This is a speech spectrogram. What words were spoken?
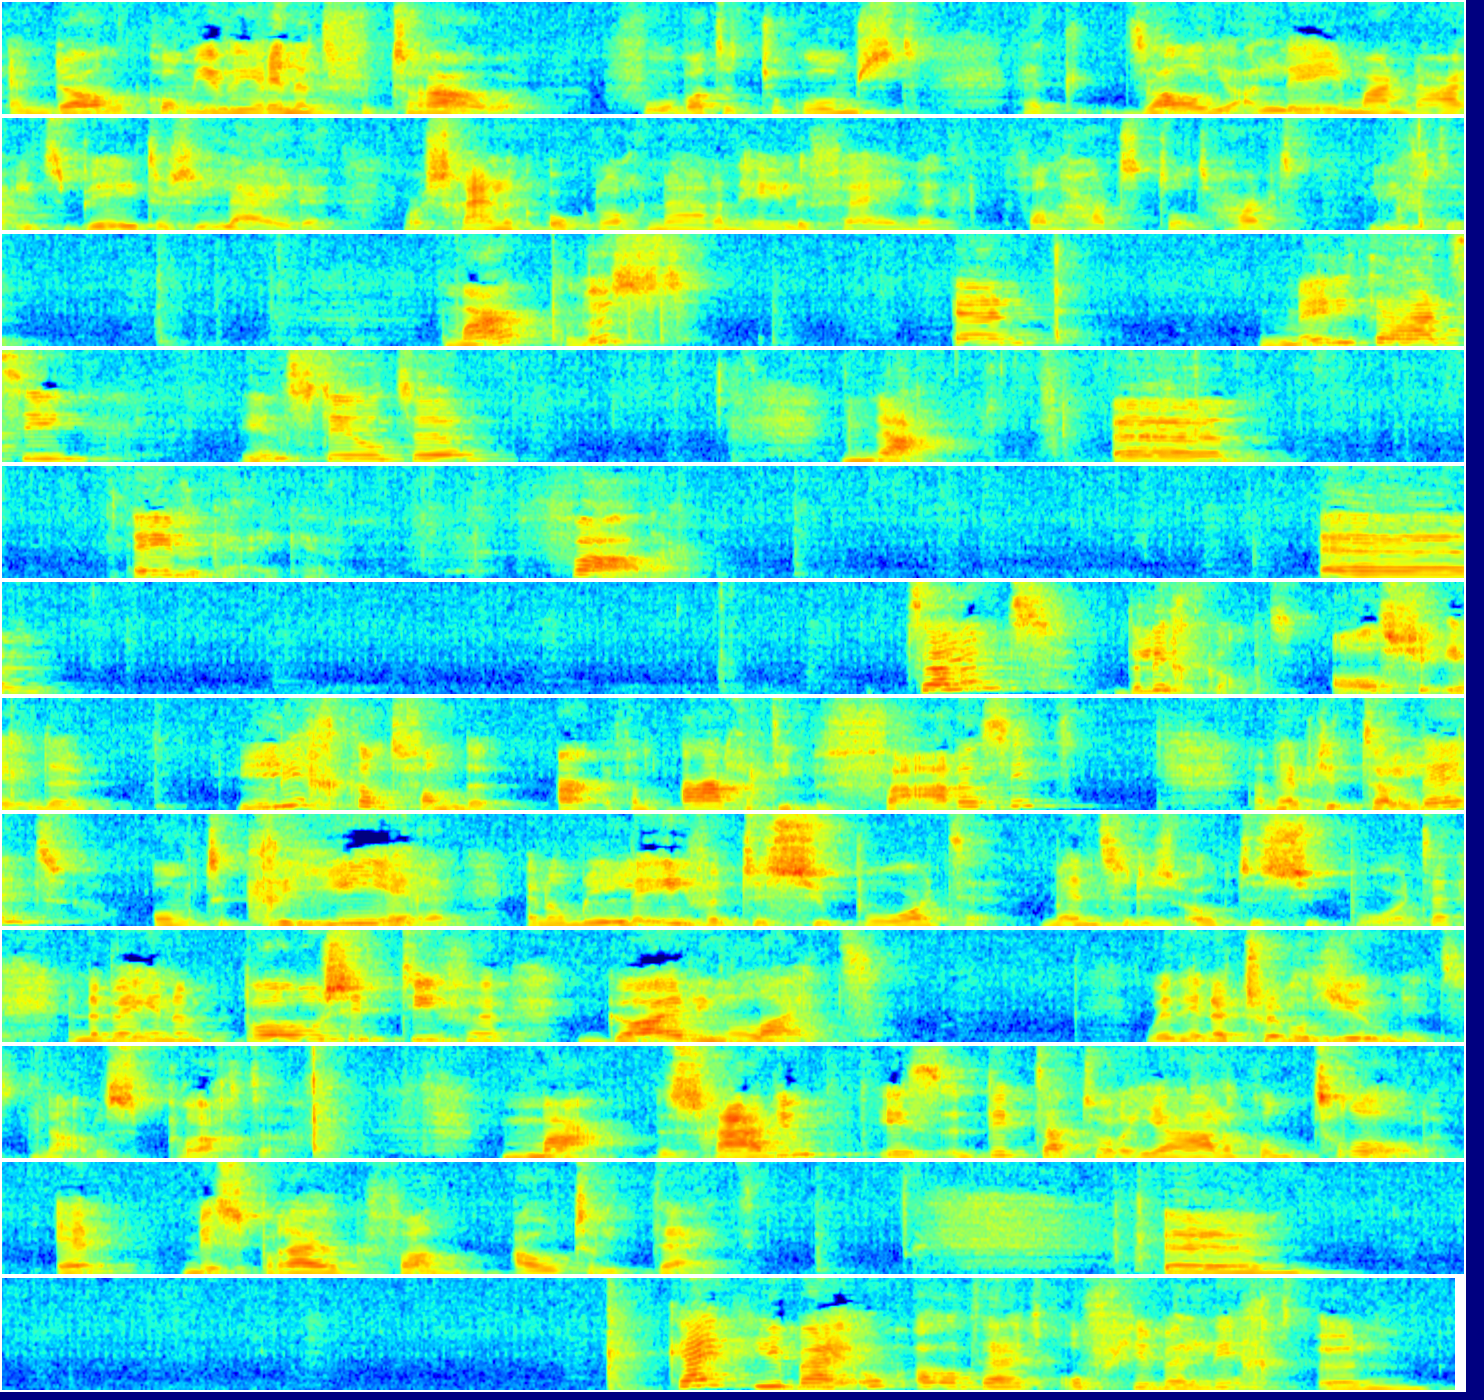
en dan kom je weer in het vertrouwen voor wat de toekomst. Het zal je alleen maar naar iets beters leiden. Waarschijnlijk ook nog naar een hele fijne van hart tot hart liefde. Maar rust en meditatie in stilte. Nou, uh, even kijken. Vader, Ehm, talent, de lichtkant. Als je in de lichtkant van de van archetype vader zit, dan heb je talent om te creëren en om leven te supporten. Mensen dus ook te supporten. En dan ben je een positieve guiding light within a triple unit. Nou, dat is prachtig. Maar de schaduw is dictatoriale controle en misbruik van autoriteit. Ehm, kijk hierbij ook altijd of je wellicht een,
